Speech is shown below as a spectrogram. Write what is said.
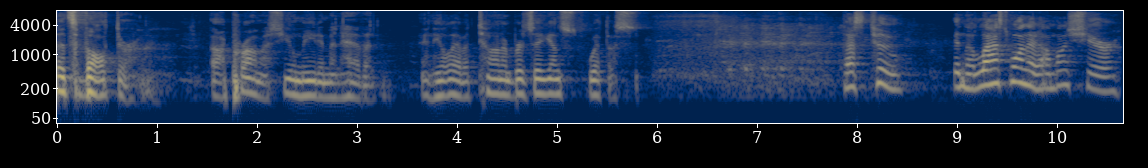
That's Walter. I promise you'll meet him in heaven. And he'll have a ton of Brazilians with us. That's two. And the last one that I'm going to share.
